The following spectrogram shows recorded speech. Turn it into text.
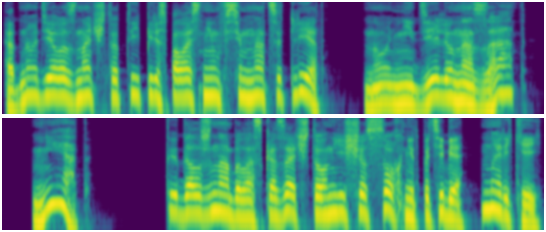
Одно дело знать, что ты переспала с ним в 17 лет, но неделю назад — нет. Ты должна была сказать, что он еще сохнет по тебе, Мэри Кей.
